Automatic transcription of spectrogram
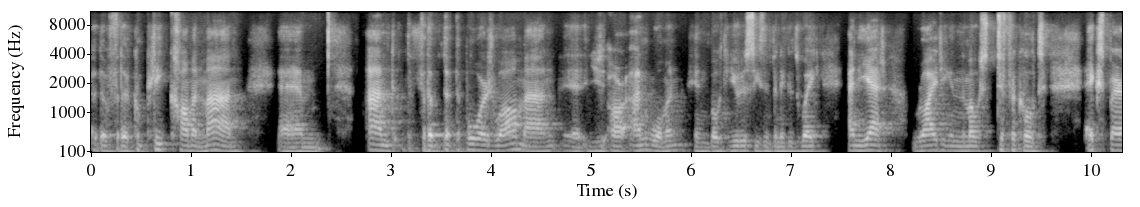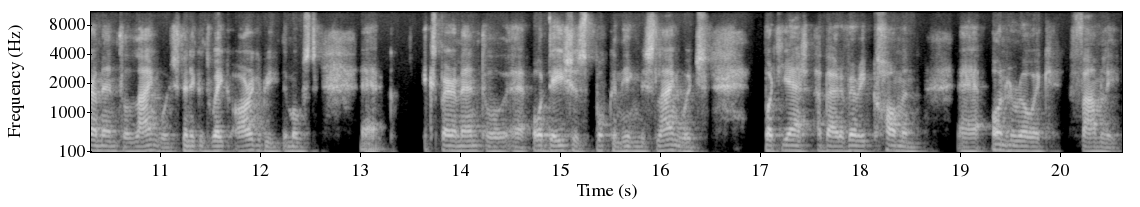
the, for the complete common man. Um, and for the, the, the bourgeois man uh, or and woman in both Ulysses and Finnegans Wake, and yet writing in the most difficult experimental language. Finnegans Wake, arguably the most uh, experimental, uh, audacious book in the English language, but yet about a very common, uh, unheroic family.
